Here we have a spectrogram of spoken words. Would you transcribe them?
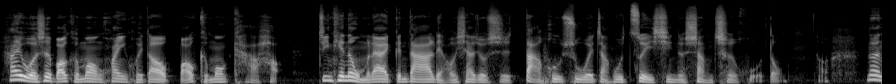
嗨，我是宝可梦，欢迎回到宝可梦卡好。今天呢，我们来跟大家聊一下，就是大户数位账户最新的上车活动。好。那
